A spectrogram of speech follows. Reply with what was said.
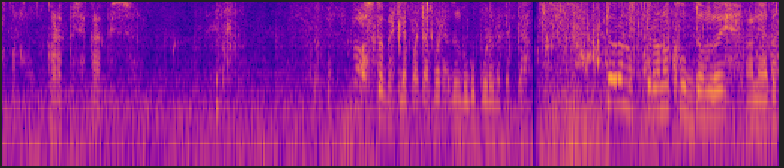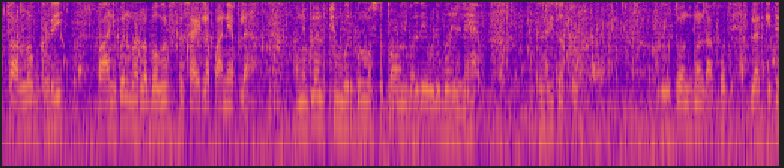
आपण कडक पीस आहे कडक पीस मस्त भेटल्या पटापट अजून बघू पुढे भेटत का. तर मित्रांनो खूप दमलोय आणि आता चाललो घरी. पाणी पण भरलं बघू शकतो साईडला पाणी आपल्या. आणि आपल्याला चुंबर पण मस्त पाहून भरली एवढी भरलेली आहे. घरी जातो. धुतो आणि तुम्हाला दाखवते. आपल्या किती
